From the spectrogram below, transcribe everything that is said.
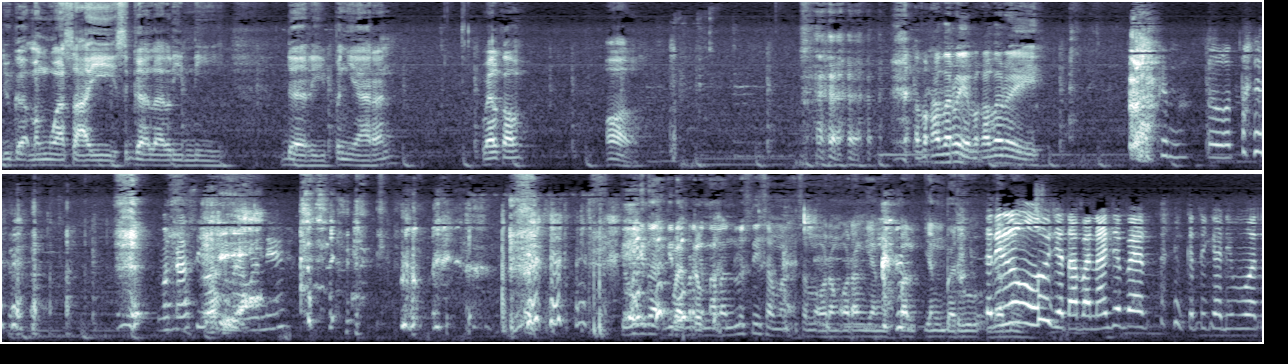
juga menguasai segala lini dari penyiaran. Welcome all. apa kabar weh? Apa kabar weh? kentut makasih ya undangannya Coba kita kita perkenalan dulu nih sama sama orang-orang yang yang baru. tadi lu ngehujat apaan aja pet ketika di mood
